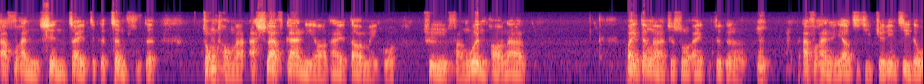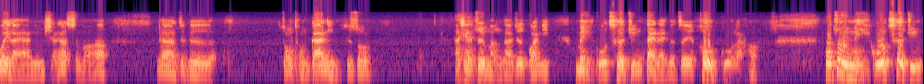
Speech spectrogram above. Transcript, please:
阿富汗现在这个政府的总统啊，阿什拉夫·甘尼哦，他也到美国去访问哈。那拜登啊就说：“哎，这个 阿富汗人要自己决定自己的未来啊，你们想要什么哈？”那这个总统甘尼就说：“他现在最忙的就是管理美国撤军带来的这些后果了哈。”那作为美国撤军、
